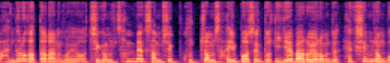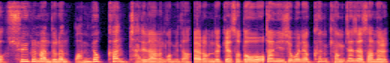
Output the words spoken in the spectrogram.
만들어 갔다라는 거예요. 지금 339.42% 이게 바로 여러분들 핵심 정보 수익을 만드는 완벽한 자리라는 겁니다. 자, 여러분들께서도 2025년 큰 경제 자산을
